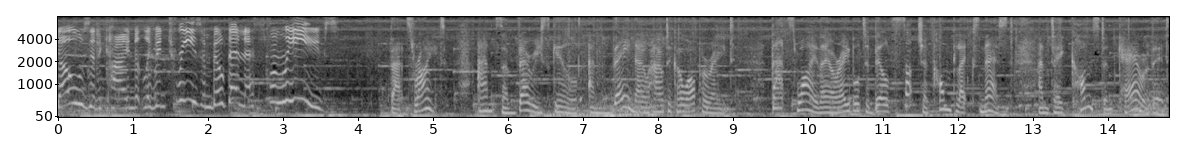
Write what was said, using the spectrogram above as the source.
Those are the kind that live in trees and build their nests from leaves. That's right. Ants are very skilled and they know how to cooperate. That's why they are able to build such a complex nest and take constant care of it.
